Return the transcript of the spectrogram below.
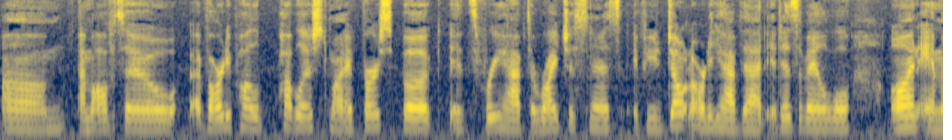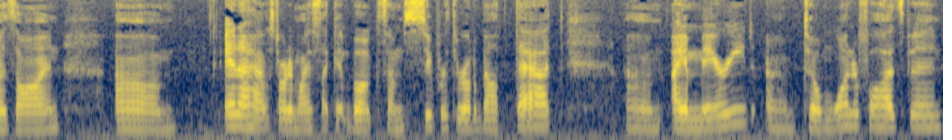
Um, I'm also, I've already pu- published my first book. It's Rehab to Righteousness. If you don't already have that, it is available on Amazon. Um, and I have started my second book, so I'm super thrilled about that. Um, I am married um, to a wonderful husband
